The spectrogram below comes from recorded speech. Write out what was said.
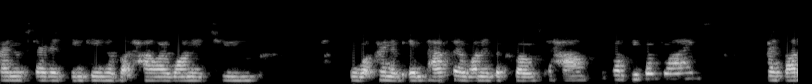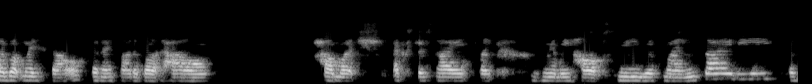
kind of started thinking about how I wanted to what kind of impact I wanted the clothes to have on people's lives. I thought about myself and I thought about how how much exercise like really helps me with my anxiety. As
